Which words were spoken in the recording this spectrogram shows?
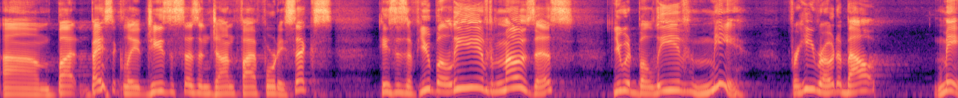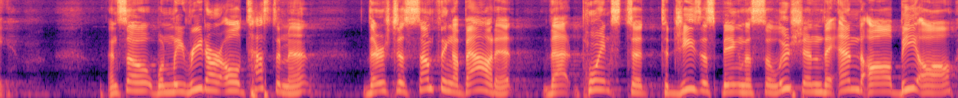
Um, but basically, Jesus says in John 5 46, he says, If you believed Moses, you would believe me for he wrote about me. And so when we read our Old Testament, there's just something about it that points to, to Jesus being the solution, the end all, be all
